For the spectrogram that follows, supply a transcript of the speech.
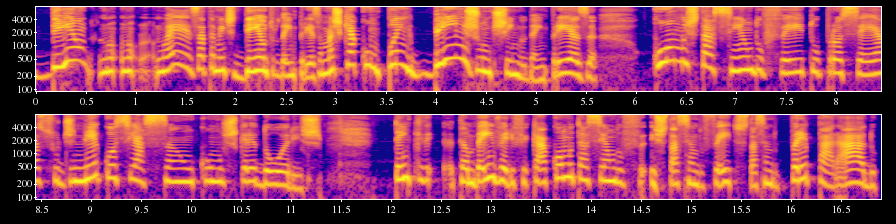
dentro, não, não é exatamente dentro da empresa, mas que acompanhe bem juntinho da empresa como está sendo feito o processo de negociação com os credores. Tem que também verificar como está sendo, está sendo feito, está sendo preparado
